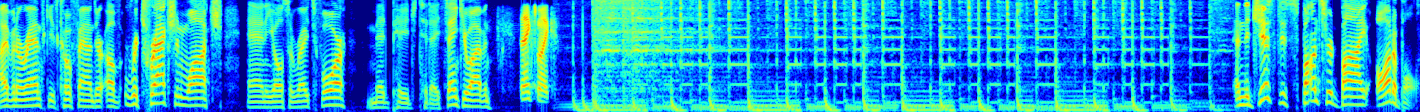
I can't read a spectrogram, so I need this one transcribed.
Ivan Oransky is co-founder of Retraction Watch, and he also writes for MedPage Today. Thank you, Ivan. Thanks, Mike. And the gist is sponsored by Audible.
